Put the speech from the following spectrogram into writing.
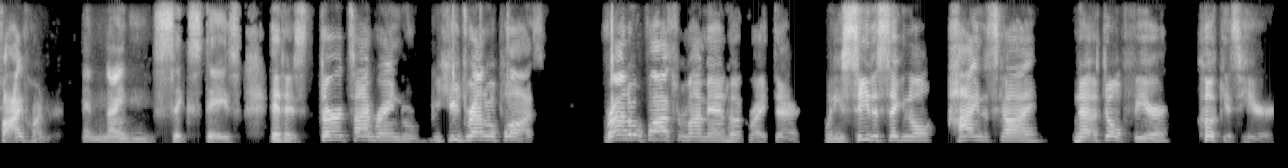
596 days in his third time reign. Huge round of applause. Round of applause for my man Hook right there. When you see the signal high in the sky, now don't fear. Hook is here.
